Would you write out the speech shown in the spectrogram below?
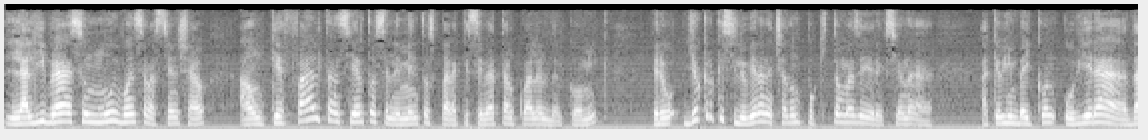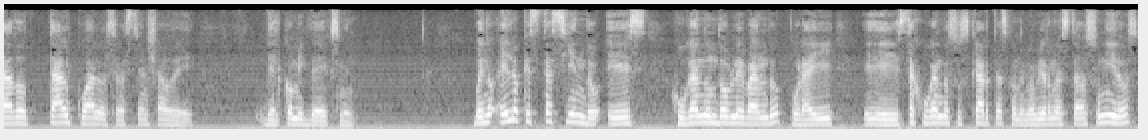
La Libra es un muy buen Sebastian Shaw, aunque faltan ciertos elementos para que se vea tal cual el del cómic, pero yo creo que si le hubieran echado un poquito más de dirección a, Kevin Bacon, hubiera dado tal cual al Sebastian Shaw de, del cómic de X-Men. Bueno, él lo que está haciendo es jugando un doble bando, por ahí eh, está jugando sus cartas con el gobierno de Estados Unidos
